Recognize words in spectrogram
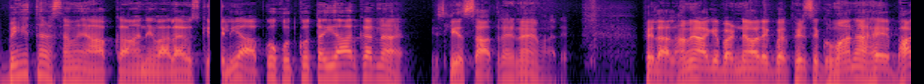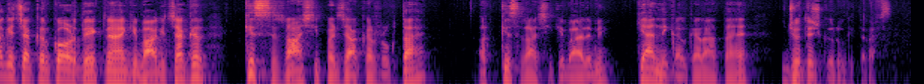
बेहतर समय आपका आने वाला है, उसके लिए आपको खुद को तैयार करना है, इसलिए साथ रहना है हमारे। फ़िलहाल हमें आगे बढ़ना है और एक बार फिर से घुमाना है भाग्य चक्र को और देखना है कि भाग्य चक्र किस राशि पर जाकर रुकता है और किस राशि के बारे में क्या निकल कर आता है ज्योतिष गुरु की तरफ़ से।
